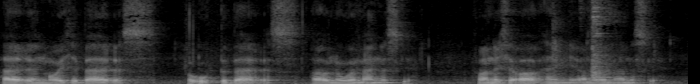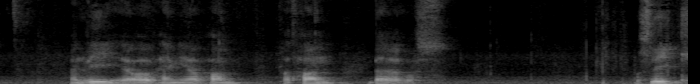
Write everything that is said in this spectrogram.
Herren må ikke bæres og oppebæres av noe menneske. For han er ikke avhengig av noe menneske. Men vi er avhengig av ham, at han bærer oss. Og slik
